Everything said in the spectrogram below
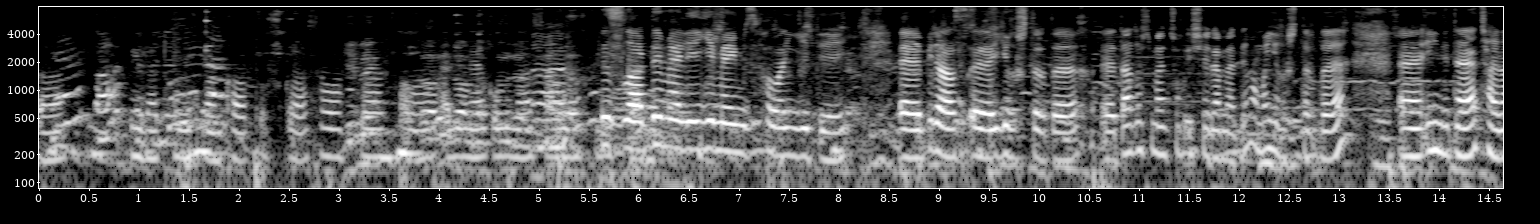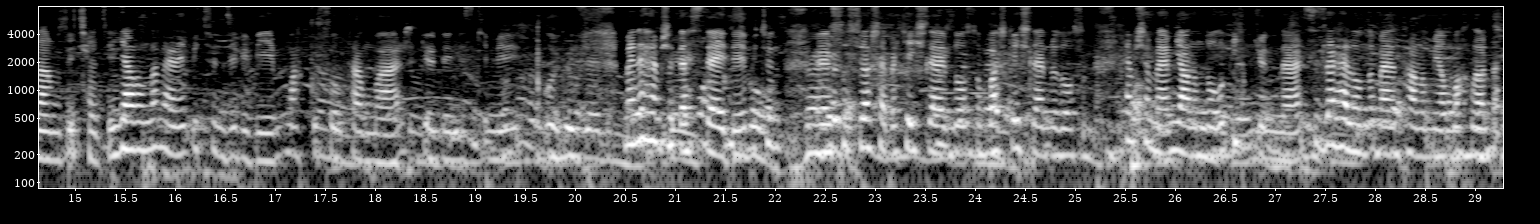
da belə toyuqla kartoşka, salatlar falan əlinə, qoluna sağlıq. Qızlar, deməli yeməyimizi falan yedik. E, biraz e, yığışdırdıq. E, daha doğrusu mən çox iş eləmədim, amma yığışdırdıq. E, indi də çaylarımızı içəcəyik. Yanımda mənim üçüncü bibim, Makku Sultan var. Gördüyünüz kimi uyğun. Mənə həmişə dəstəkdir. Bütün e, sosial şəbəkə işlərimdə olsun, başqa işlərimdə də olsun. Həmişə mənim yanımda olub ilk gündən. Sizlər hələ onda məni tanımayan vaxtlarda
